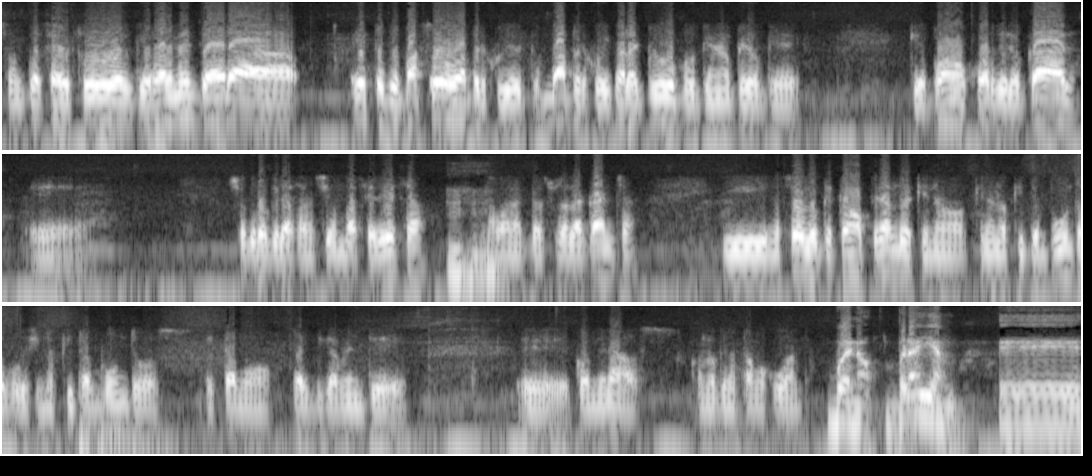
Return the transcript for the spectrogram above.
son cosas del fútbol que realmente ahora esto que pasó va a perjudicar, va a perjudicar al club porque no creo que, que podamos jugar de local. Eh, yo creo que la sanción va a ser esa, Ujú. nos van a clausurar la cancha. Y nosotros lo que estamos esperando es que no, que no nos quiten puntos, porque si nos quitan puntos estamos prácticamente eh, condenados con lo que nos estamos jugando. Bueno, Brian, eh,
